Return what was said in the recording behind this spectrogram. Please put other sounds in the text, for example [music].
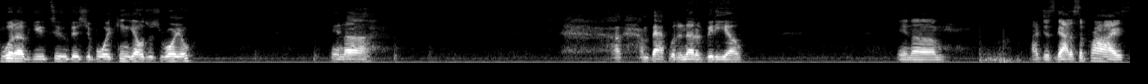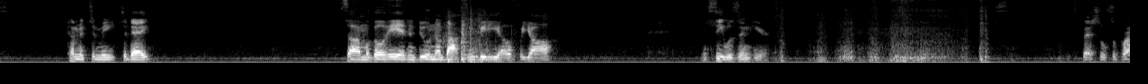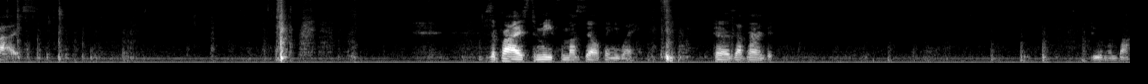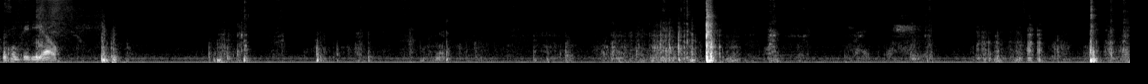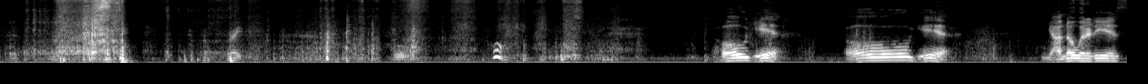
What up, YouTube? This is your boy King Eldridge Royal. And uh I, I'm back with another video. And um I just got a surprise coming to me today. So I'm gonna go ahead and do an unboxing video for y'all and see what's in here. Special surprise. Surprise to me for myself anyway. Because I've earned it. Do an unboxing video. Right. Oh yeah. Oh yeah. Y'all know what it is.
